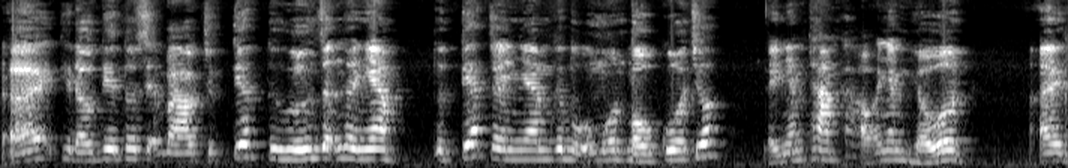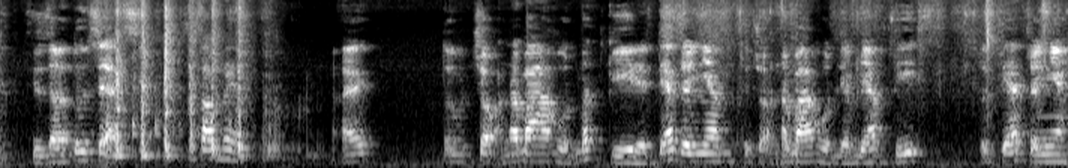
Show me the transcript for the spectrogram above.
Đấy, thì đầu tiên tôi sẽ vào trực tiếp, tôi hướng dẫn cho anh em. Tôi test cho anh em cái bộ môn bầu cua trước, để anh em tham khảo, anh em hiểu hơn. Đây, thì giờ tôi sẽ xong này đấy, tôi chọn ra ba hột bất kỳ để test cho anh em. Tôi chọn ra ba hột đẹp đẹp tí. Tôi test cho anh em.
